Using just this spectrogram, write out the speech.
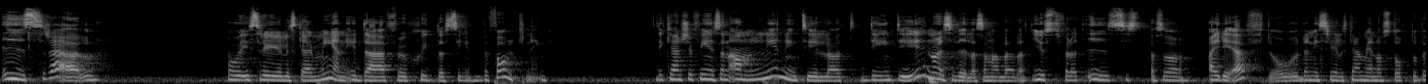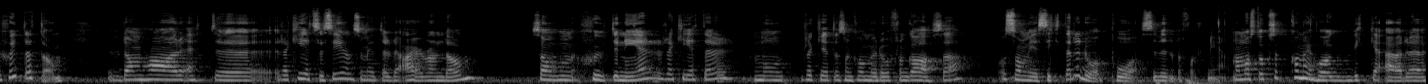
Israel och israeliska armén är där för att skydda sin befolkning. Det kanske finns en anledning till att det inte är några civila som har dödat just för att IS, alltså IDF då, och den israeliska armén har stått och beskyddat dem. De har ett eh, raketsystem som heter The Iron Dome som skjuter ner raketer mot raketer som kommer då från Gaza och som är siktade då på civilbefolkningen. Man måste också komma ihåg vilka är det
